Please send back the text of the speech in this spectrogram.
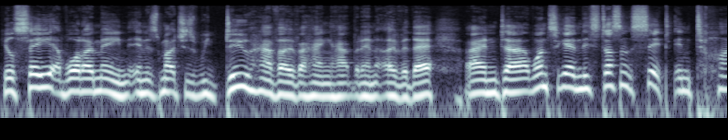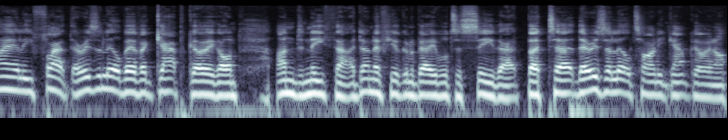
you'll see what I mean in as much as we do have overhang happening over there. And uh, once again, this doesn't sit entirely flat. There is a little bit of a gap going on underneath that. I don't know if you're going to be able to see that, but uh, there is a little tiny gap going on.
